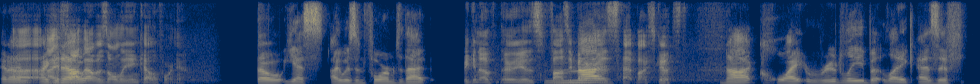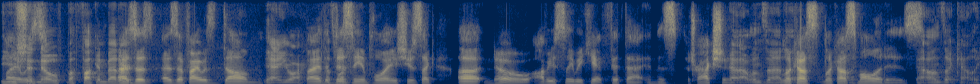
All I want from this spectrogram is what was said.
and then Uh, I I thought out. that was only in California. So yes, I was informed that Speaking of, there he is, Fozzie Not- Bear as Hatbox Ghost. not quite rudely, but like as if You I should was- know b- fucking better. as as, as if I was dumb. yeah, you are. by the That's why. Disney employee. She was like, "Uh, no, obviously we can't fit that in this attraction. Yeah, that one's at. look uh, how look how Cali. small it is." That one's at Cali.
